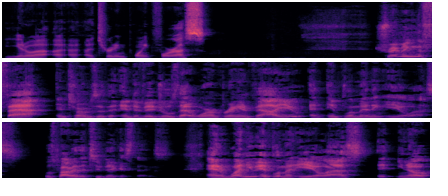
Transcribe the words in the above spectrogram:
you know, a turning point for us trimming the fat in terms of the individuals that weren't bringing value and implementing EOS was probably the two biggest things. And when you implement EOS, it, you know,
